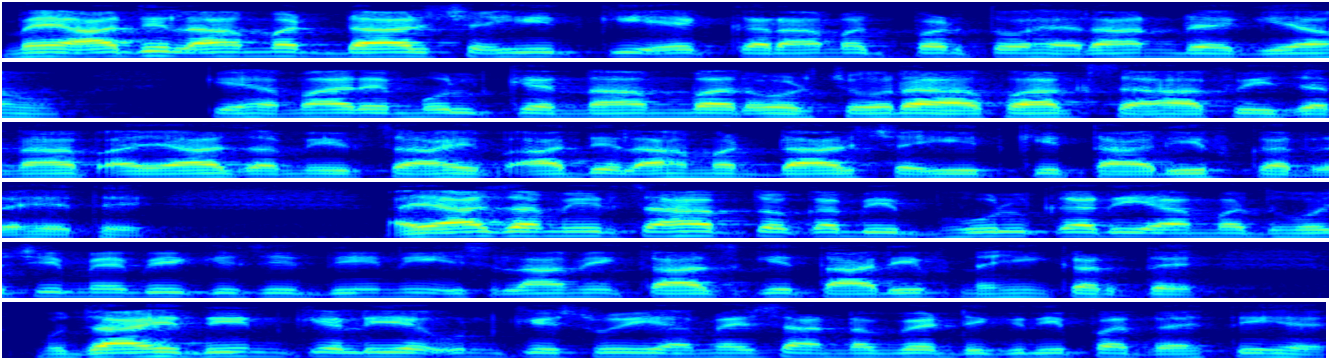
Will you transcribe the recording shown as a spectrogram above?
میں عادل احمد ڈار شہید کی ایک کرامت پر تو حیران رہ گیا ہوں کہ ہمارے ملک کے نامور اور چورا افاق صحافی جناب ایاز امیر صاحب عادل احمد ڈار شہید کی تعریف کر رہے تھے۔ ایاز امیر صاحب تو کبھی بھول کر یا مدہوشی میں بھی کسی دینی اسلامی کاز کی تعریف نہیں کرتے۔ مجاہدین کے لیے ان کی سوئی ہمیشہ نوے ڈگری پر رہتی ہے۔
